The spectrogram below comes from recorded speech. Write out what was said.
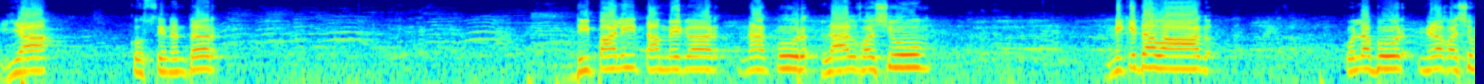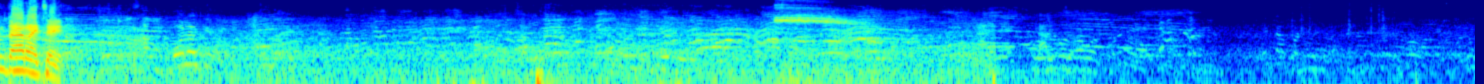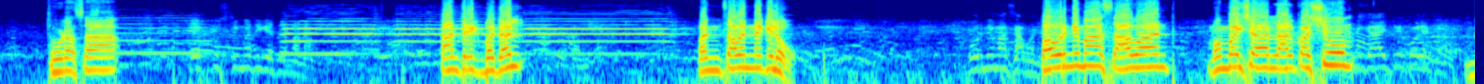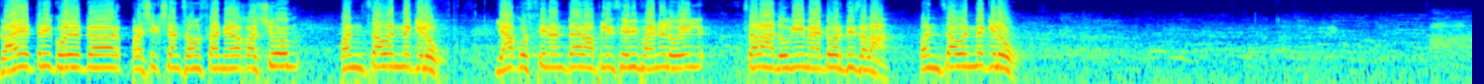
या कुस्तीनंतर दीपाली तांबेकर नागपूर लाल कॉस्ट्यूम निकिता वाघ कोल्हापूर निळा कॉस्ट्यूम तयार राहायचंय थोडासा तांत्रिक बदल. पंचावन्न किलो. पौर्णिमा सावंत मुंबई शहर लाल कॉस्ट्युम गायत्री कोळेकर प्रशिक्षण संस्था निळा कॉस्ट्युम पंचावन्न किलो. या कुस्तीनंतर आपली सेमी फायनल होईल. चला दोघी मॅटवरती चला. पंचावन्न किलो.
